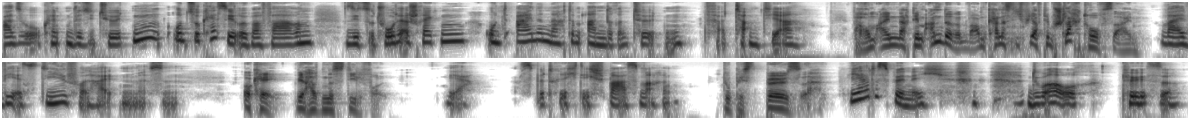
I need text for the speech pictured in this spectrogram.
also könnten wir sie töten und zu Cassie rüberfahren, sie zu Tode erschrecken und einen nach dem anderen töten. Verdammt, ja. Warum einen nach dem anderen? Warum kann es nicht wie auf dem Schlachthof sein? Weil wir es stilvoll halten müssen. Okay, wir halten es stilvoll. Ja, es wird richtig Spaß machen. Du bist böse. Ja, das bin ich. Du auch. Böse.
